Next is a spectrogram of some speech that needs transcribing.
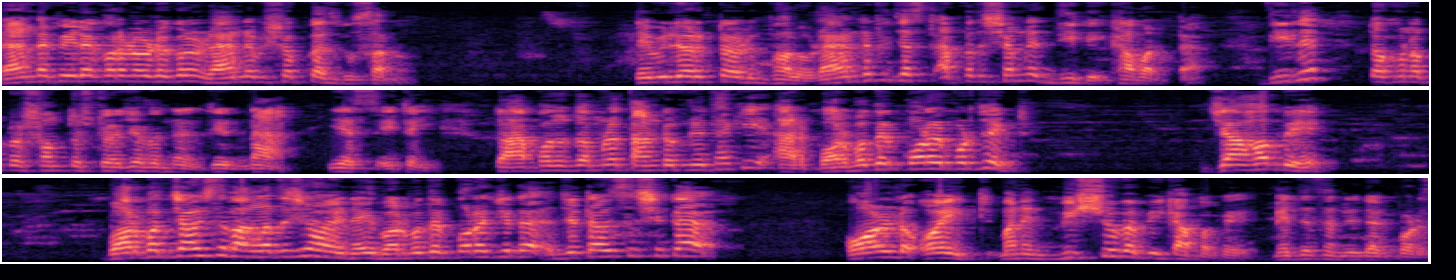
রায়হান রাফি এটা করেন ওটা করেন রায়হান রাফি সব কাজ গুছানো। টেবিল ওয়ার্কটা অনেক ভালো। রায়হান রাফি জাস্ট আপনাদের সামনে দিবে খাবারটা। দিলে তখন আপনারা সন্তুষ্ট হয়ে যাবেন না যে, না ইয়েস এটাই। তো আপাতত আমরা তাণ্ডব নিয়ে থাকি, আর বরবাদের পরের প্রজেক্ট যা হবে, বরবাদ যা হয়েছে বাংলাদেশে হয় নাই। বরবাদের পরে যেটা যেটা হয়েছে সেটা ওয়ার্ল্ড ওয়াইড মানে বিশ্বব্যাপী কাঁপাবে হাসান হৃদয়ের পরে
